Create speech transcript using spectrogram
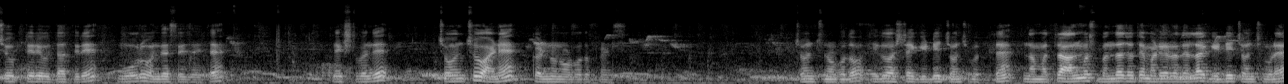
ಚೂಪ್ ತಿರಿ, ಉದ್ದ ತಿರಿ, ಮೂರು ಒಂದೇ ಸೈಜ್ ಐತೆ. ನೆಕ್ಸ್ಟ್ ಬಂದು ಚೊಂಚು, ಹಣೆ, ಕಣ್ಣು ನೋಡ್ಬೋದು ಫ್ರೆಂಡ್ಸ್ ಚೊಂಚು ನೋಡ್ಬೋದು. ಇದು ಅಷ್ಟೇ ಗಿಡ್ಡಿ ಚೊಂಚು ಬರುತ್ತೆ. ನಮ್ಮ ಹತ್ರ ಆಲ್ಮೋಸ್ಟ್ ಬಂದ ಜೊತೆ ಮಾಡಿರೋದೆಲ್ಲ ಗಿಡ್ಡಿ ಚೊಂಚುಗಳೇ.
